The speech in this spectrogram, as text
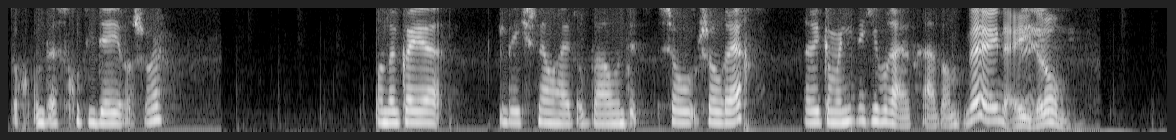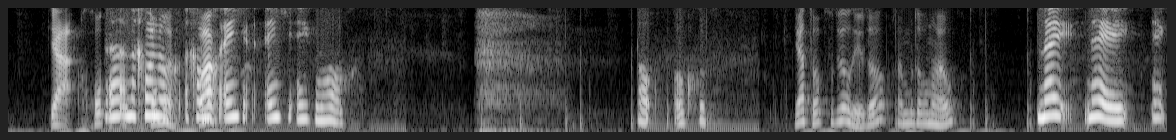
Toch een best goed idee was hoor. Want dan kan je een beetje snelheid opbouwen. Want dit zo, zo recht. Reken maar niet dat je vooruit gaat dan. Nee, nee, daarom. Ja, god. Ja, dan gaan we nog, gaan we nog eentje, eentje, eentje omhoog. Oh, ook goed. Ja toch, dat wilde je toch? Hij moet toch omhoog? Nee, nee. nee.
